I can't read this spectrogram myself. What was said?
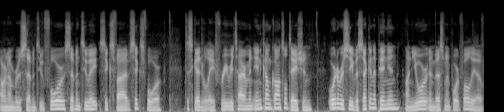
Our number is 724 728 6564 to schedule a free retirement income consultation or to receive a second opinion on your investment portfolio.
